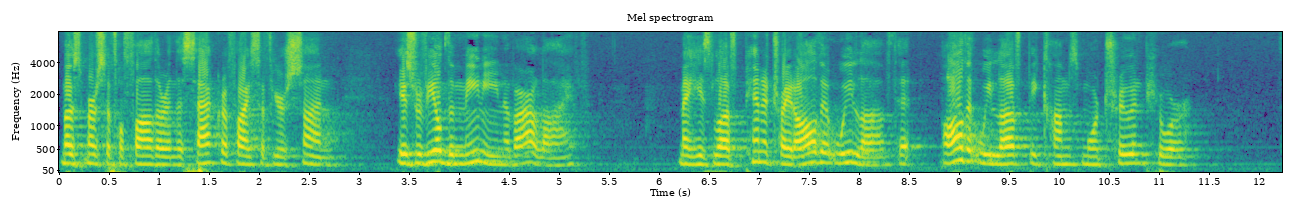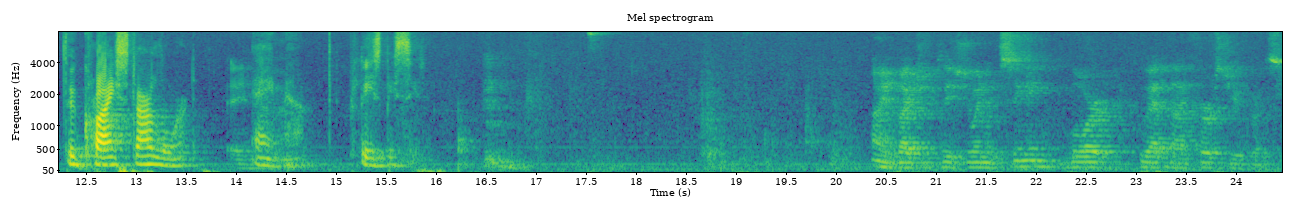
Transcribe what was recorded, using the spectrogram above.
Most merciful Father, in the sacrifice of your Son is revealed the meaning of our life. May his love penetrate all that we love, that all that we love becomes more true and pure through Christ our Lord. Amen. Please be seated. I invite you to please join in singing, Lord, who at thy first Eucharist.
